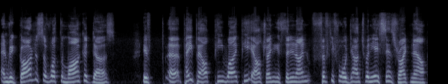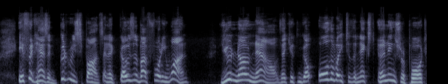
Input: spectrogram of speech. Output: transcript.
and regardless of what the market does, if uh, PayPal, PYPL, trading at 39.54, down 28 cents right now. If it has a good response and it goes above 41, you know now that you can go all the way to the next earnings report,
